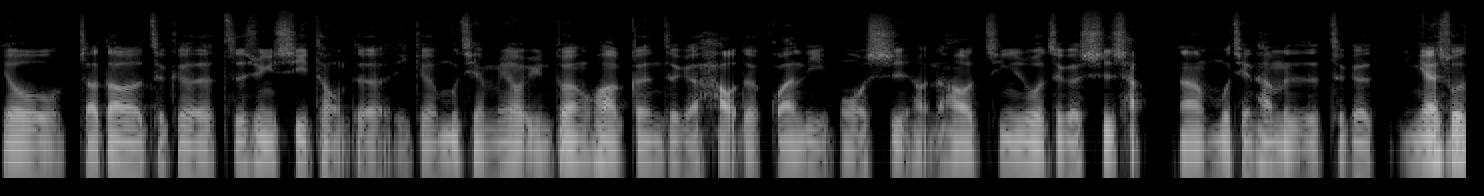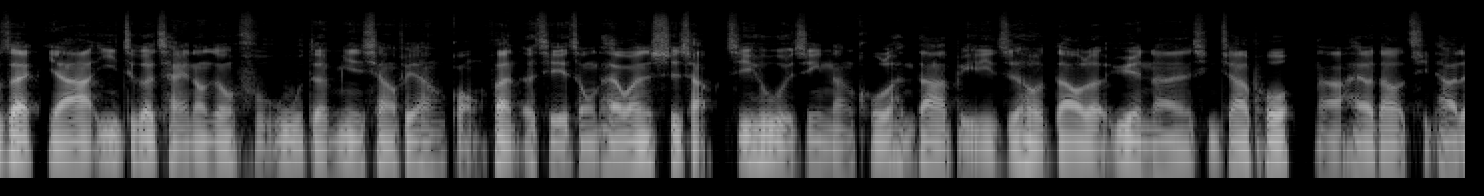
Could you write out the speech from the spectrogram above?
又找到了这个资讯系统的一个目前没有云端化跟这个好的管理模式哈，然后进入这个市场。那目前他们的这个应该说在牙医这个产业当中服务的面向非常广泛，而且从台湾市场几乎已经囊括了很大的比例之后，到了越南、新加坡，那还有到其他的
